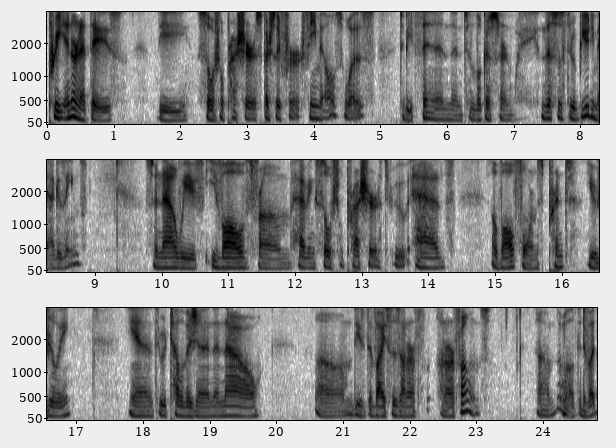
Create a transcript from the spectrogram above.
Pre internet days, the social pressure, especially for females, was to be thin and to look a certain way. And this was through beauty magazines. So now we've evolved from having social pressure through ads of all forms, print usually, and through television, and now um, these devices on our on our phones. Um, well, the devi-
